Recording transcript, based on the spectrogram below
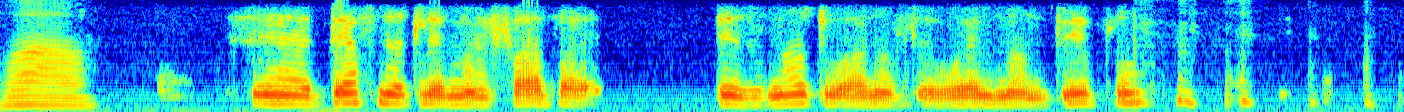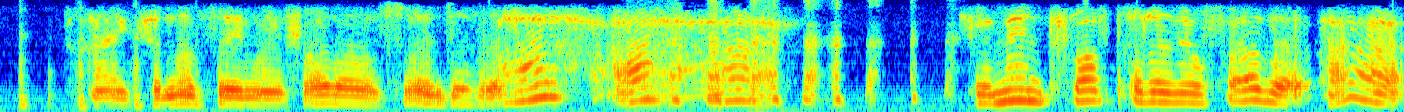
Wow. Uh, definitely, my father is not one of the well-known people. I cannot say my father was so and so. say, Ah, ah, ah. You mean was your father? Ah,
